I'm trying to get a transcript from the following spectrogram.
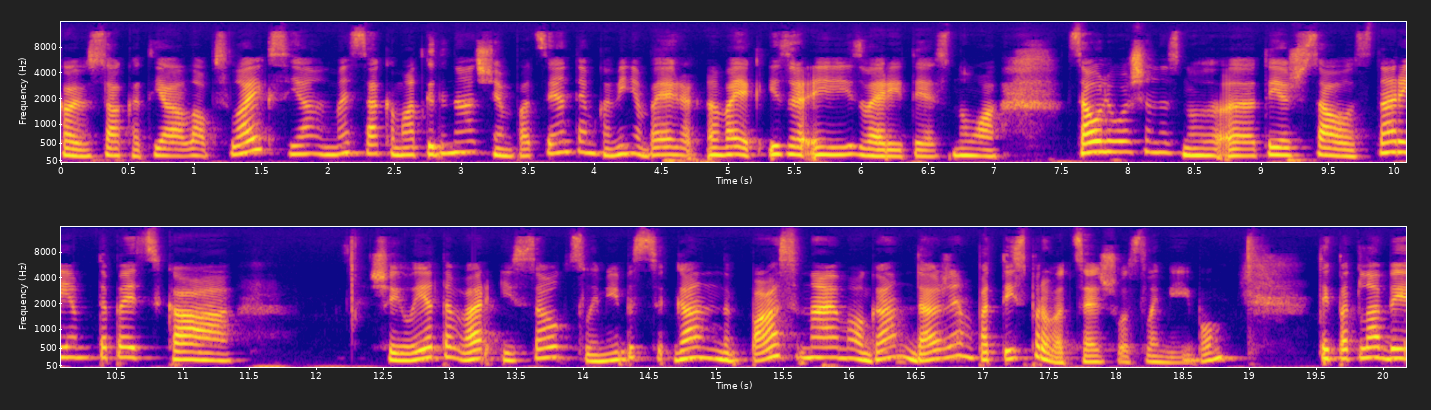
kā jūs sakat, jā, labs laiks, jā, un mēs sakam atgādināt šiem pacientiem, ka viņam vajag, vajag izra, izvairīties no sauļošanas, no tieši saules stariem, tāpēc, kā šī lieta var izsaukt slimības gan pārsinājumu, gan dažiem pat izprovocēt šo slimību. Tikpat labi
